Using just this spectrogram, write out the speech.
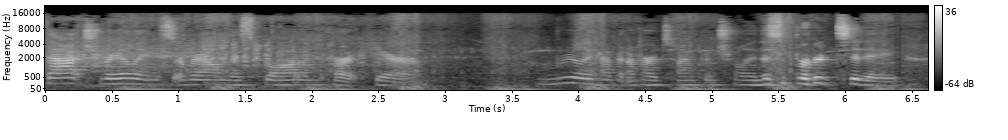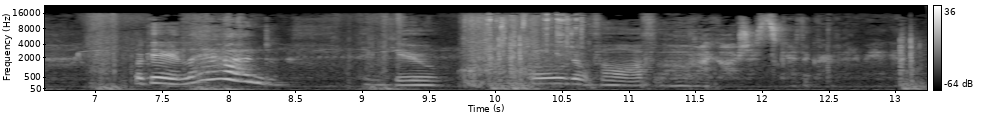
thatch railings around this bottom part here. I'm really having a hard time controlling this bird today. Okay, land! Thank you. Oh, don't fall off. Oh my gosh, that scared the crap out of me again.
